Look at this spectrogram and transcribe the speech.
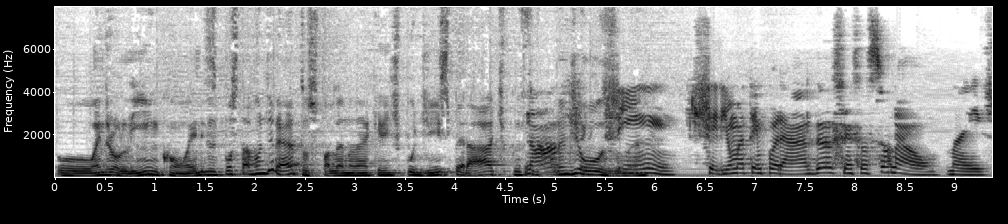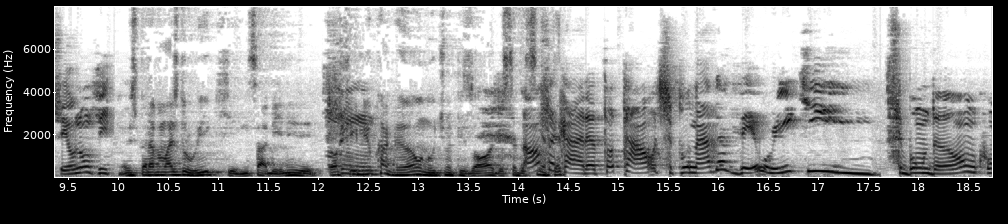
O Andrew Lincoln, eles postavam diretos, falando né, que a gente podia esperar, tipo, um final grandioso, né? sim, seria uma temporada sensacional, mas eu não vi. Eu esperava mais do Rick, sabe? Ele. Eu achei Sim. meio cagão no último episódio, sabe assim, Nossa, até cara, total. Tipo, nada a ver o Rick, esse bundão, com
